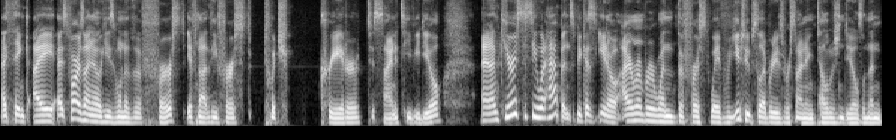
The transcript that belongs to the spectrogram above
I think I as far as I know, he's one of the first, if not the first Twitch creator to sign a TV deal. And I'm curious to see what happens because, you know, I remember when the first wave of YouTube celebrities were signing television deals and then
